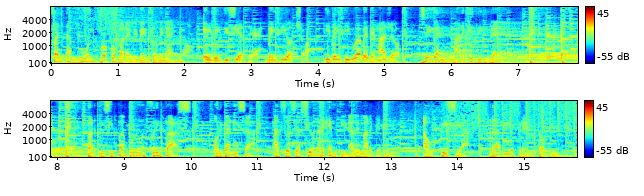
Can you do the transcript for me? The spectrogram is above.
Falta muy poco para el evento del año. El 27, 28 y 29 de mayo llega el Marketing Day. Participa por un Free Pass. Organiza Asociación Argentina de Marketing. Auspicia Radio Trend Topic.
